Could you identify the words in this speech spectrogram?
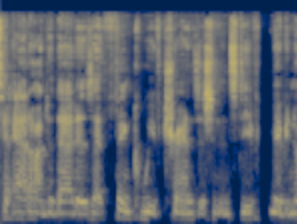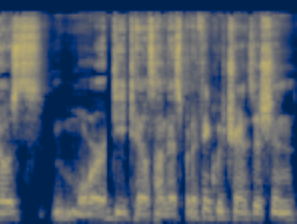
to add on to that is I think we've transitioned, and Steve maybe knows more details on this, but I think we've transitioned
